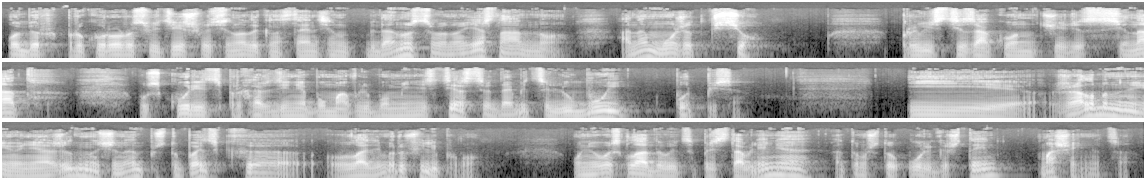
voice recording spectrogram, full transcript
обер-прокурору Святейшего Синода Константину Победоносцеву, но ясно одно – она может все. Провести закон через Сенат, ускорить прохождение бумаг в любом министерстве, добиться любой подписи. И жалобы на нее неожиданно начинают поступать к Владимиру Филиппову. У него складывается представление о том, что Ольга Штейн – мошенница.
